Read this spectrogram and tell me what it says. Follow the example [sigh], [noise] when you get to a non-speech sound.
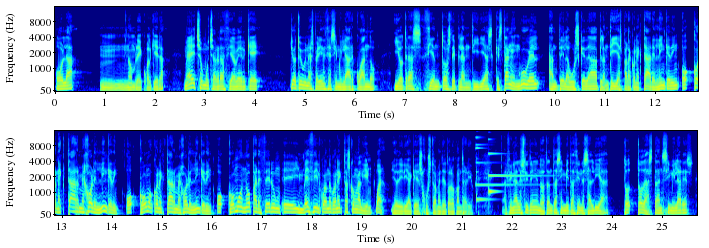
Hola, mmm, nombre cualquiera. Me ha hecho mucha gracia ver que yo tuve una experiencia similar cuando y otras cientos de plantillas que están en Google ante la búsqueda plantillas para conectar en LinkedIn o conectar mejor en LinkedIn o cómo conectar mejor en LinkedIn o cómo no parecer un eh, imbécil cuando conectas con alguien. Bueno, yo diría que es justamente todo lo contrario. Al final estoy teniendo tantas invitaciones al día, to todas tan similares,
